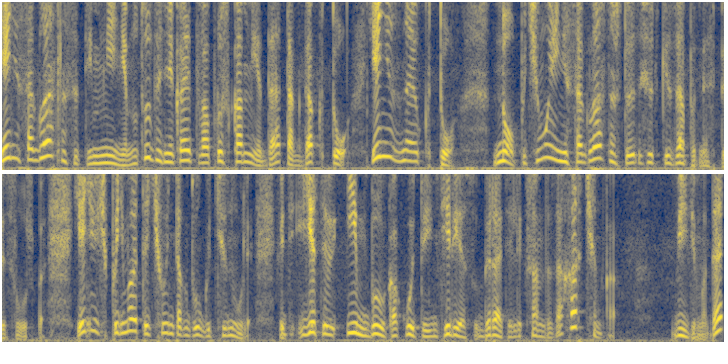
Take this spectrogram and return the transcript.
я не согласна с этим мнением, но тут возникает вопрос ко мне, да, тогда кто? Я не знаю кто. Но почему я не согласна, что это все-таки западная спецслужба? Я не очень понимаю, от чего они так долго тянули. Ведь если им был какой-то интерес убирать Александра Захарченко, видимо, да,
